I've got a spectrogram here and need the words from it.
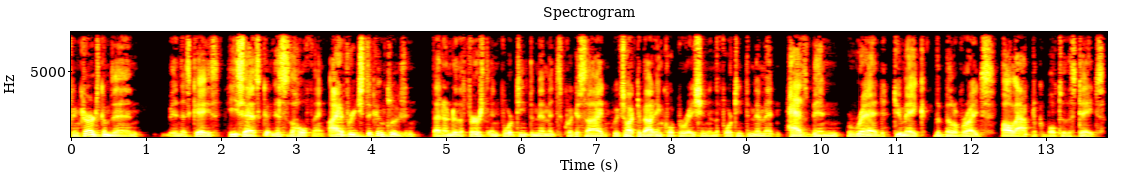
concurrence comes in. In this case, he says, this is the whole thing. I have reached the conclusion that under the First and Fourteenth Amendments, quick aside, we've talked about incorporation in the Fourteenth Amendment has been read to make the Bill of Rights all applicable to the states.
